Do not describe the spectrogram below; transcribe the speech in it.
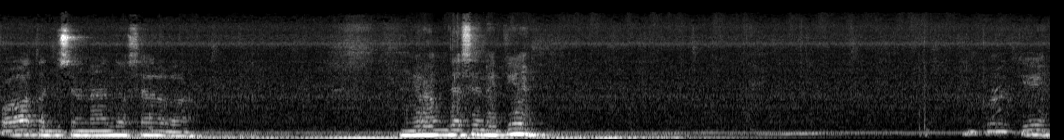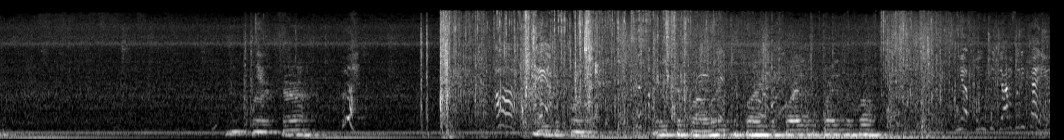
Foto adicionada ao celular. Agora vamos descendo aqui. Vamos por aqui. Vamos por cá. Eita pau. Eita pau, eita pau, eita pau, eita pau, eita pau. Minha ponte de árvore caiu.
